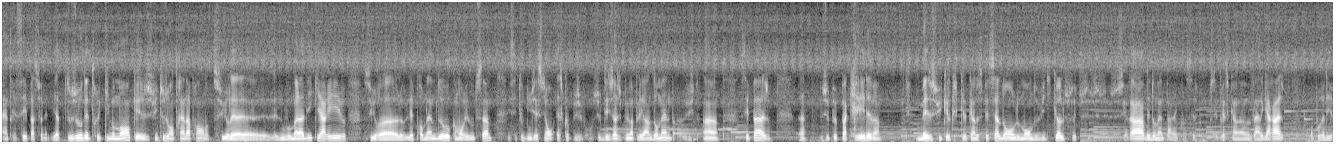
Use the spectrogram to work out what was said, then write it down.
intéressé, passionné. Il y a toujours des trucs qui me manquent et je suis toujours en train d'apprendre sur les, nouvelles maladies qui arrivent, sur euh, les problèmes d'eau, comment résoudre ça. C'est toute une gestion. Est-ce que déjà je peux m'appeler un domaine, juste un cépage hein? Je ne peux pas créer des vins. Mais je suis quelqu'un de spécial dans le monde viticole. C'est rare des domaines pareils. C'est presque un vin de garage, on pourrait dire.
